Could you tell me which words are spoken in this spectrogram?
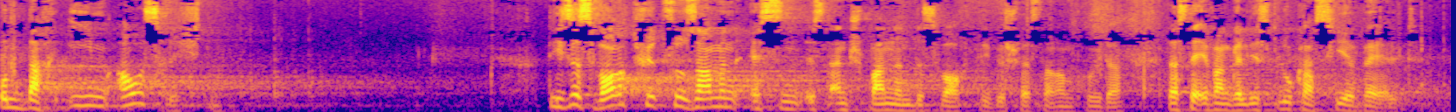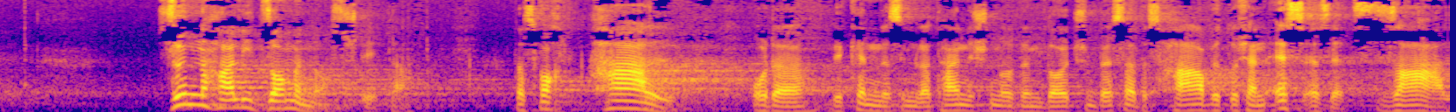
und nach ihm ausrichten. Dieses Wort für Zusammenessen ist ein spannendes Wort, liebe Schwestern und Brüder, das der Evangelist Lukas hier wählt. Synhalizomenos steht da. Das Wort Hal oder wir kennen es im Lateinischen oder im Deutschen besser, das H wird durch ein S ersetzt. Saal.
